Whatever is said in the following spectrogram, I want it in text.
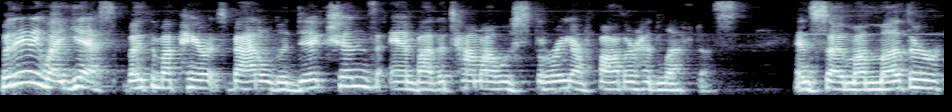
But anyway, yes, both of my parents battled addictions. And by the time I was three, our father had left us. And so my mother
